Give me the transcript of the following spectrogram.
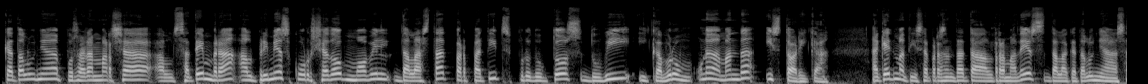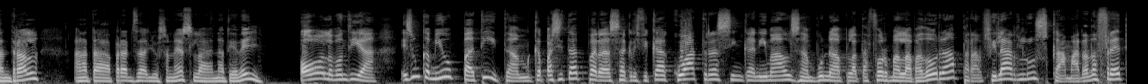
Catalunya posarà en marxa al setembre el primer escorxador mòbil de l'Estat per petits productors d'oví i cabrum, una demanda històrica. Aquest matí s'ha presentat als ramaders de la Catalunya Central. Ha anat a Prats de Lluçanès la Nàtia Dell. Hola, bon dia. És un camió petit, amb capacitat per a sacrificar 4 5 animals amb una plataforma lavadora per enfilar-los, càmera de fred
